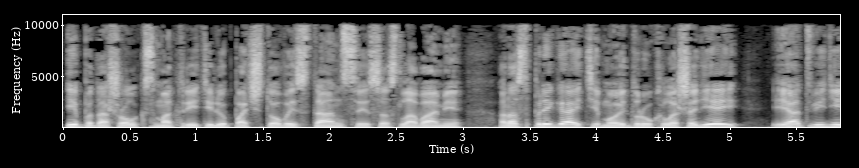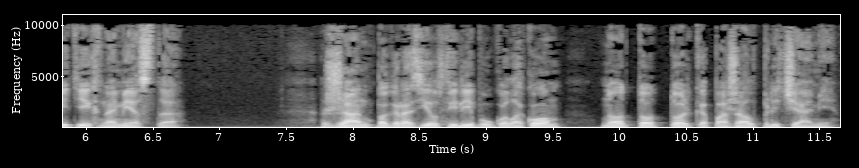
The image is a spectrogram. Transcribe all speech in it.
и подошел к смотрителю почтовой станции со словами «Распрягайте, мой друг, лошадей и отведите их на место». Жан погрозил Филиппу кулаком, но тот только пожал плечами.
